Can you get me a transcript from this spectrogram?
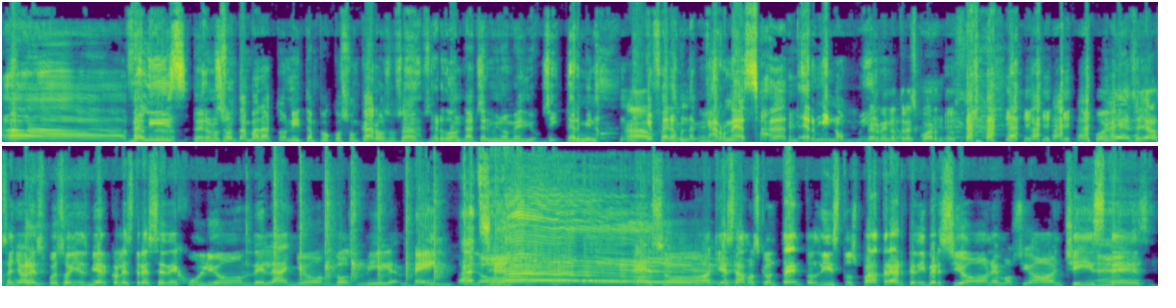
Ah, No, feliz. pero, pero no son tan baratos ni tampoco son caros. O sea, Ah, perdón, está a sí. término medio. Sí, término. Ni Ah, que fuera una carne asada, término medio. Término tres cuartos. Muy bien, señoras, señores, pues hoy es miércoles 13 de julio del año 2022. Eso, aquí estamos contentos, listos para traerte diversión, emoción, chistes, Eh.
